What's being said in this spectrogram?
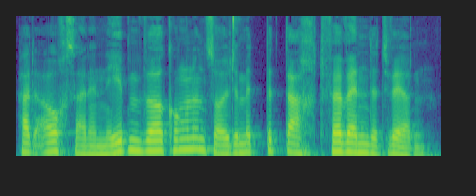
hat auch seine Nebenwirkungen und sollte mit Bedacht verwendet werden.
